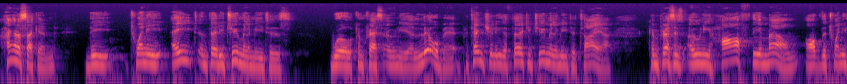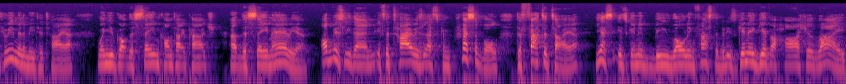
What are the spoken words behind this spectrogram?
hang on a second, the 28 and 32 millimeters will compress only a little bit. Potentially the 32 millimeter tire compresses only half the amount of the 23 millimeter tire when you've got the same contact patch at the same area. Obviously then, if the tire is less compressible, the fatter tire, yes, it's going to be rolling faster, but it's going to give a harsher ride,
